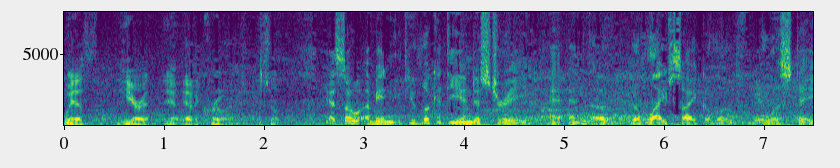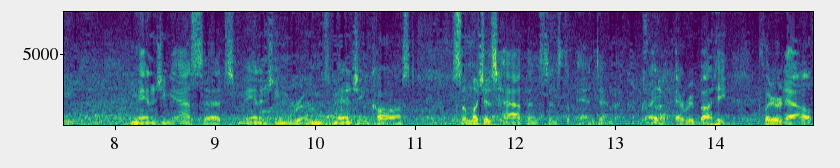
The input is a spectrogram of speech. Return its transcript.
with here at, at Accruent. So, Yeah, so I mean, if you look at the industry and, and the, the life cycle of real estate, managing assets, managing rooms, managing cost, so much has happened since the pandemic, right? Everybody cleared out.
